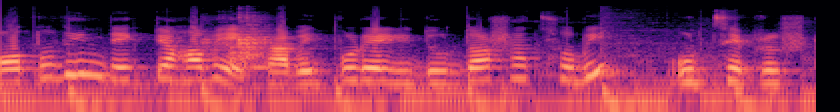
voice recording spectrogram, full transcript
কতদিন দেখতে হবে কাবিলপুরের এই দুর্দশার ছবি? উঠছে প্রশ্ন।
